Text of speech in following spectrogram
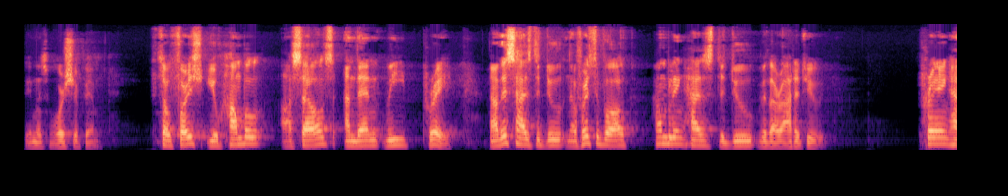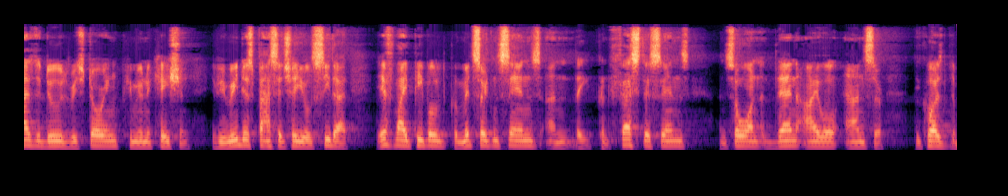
We must worship Him. So first, you humble ourselves and then we pray. Now this has to do, now first of all, humbling has to do with our attitude. Praying has to do with restoring communication. If you read this passage here, you'll see that. If my people commit certain sins and they confess their sins and so on, then I will answer because the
